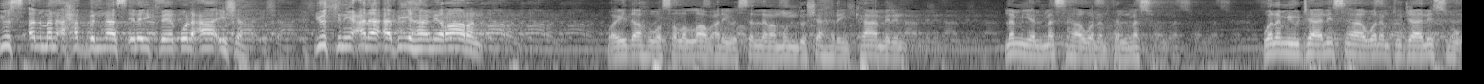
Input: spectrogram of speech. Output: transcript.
يسأل من أحب الناس إليك فيقول عائشة يثني على أبيها مرارا. وإذا هو صلى الله عليه وسلم منذ شهر كامل لم يلمسها ولم تلمسه. ولم يجالسها ولم تجالسه.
